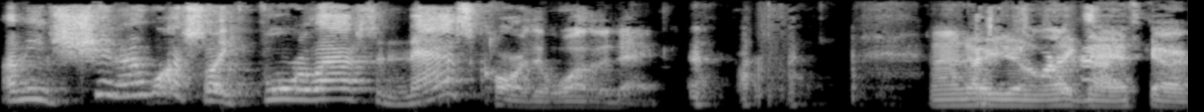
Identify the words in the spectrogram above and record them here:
I mean, shit, I watched like four laps in NASCAR the other day. I know you don't like NASCAR.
